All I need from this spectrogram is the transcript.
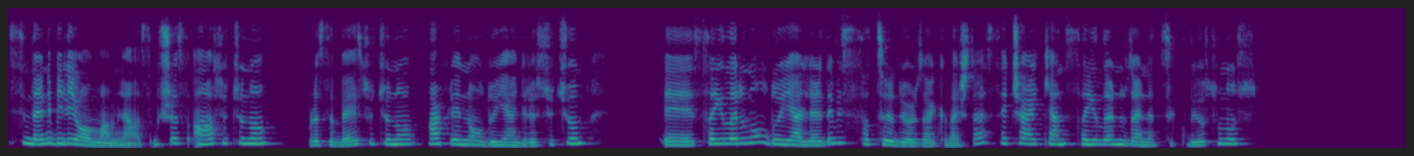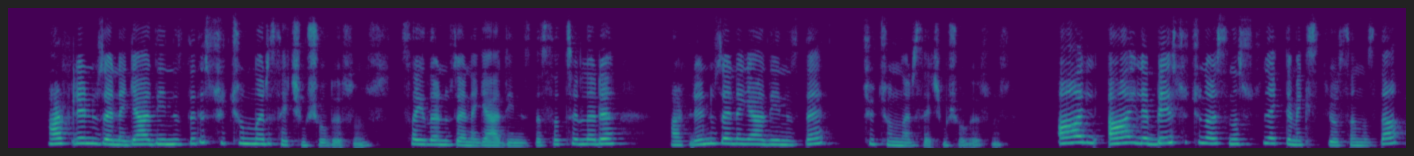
isimlerini biliyor olmam lazım. Şurası A sütunu, burası B sütunu, harflerin olduğu yerlere sütun, e, sayıların olduğu yerlere de biz satır diyoruz arkadaşlar. Seçerken sayıların üzerine tıklıyorsunuz. Harflerin üzerine geldiğinizde de sütunları seçmiş oluyorsunuz. Sayıların üzerine geldiğinizde satırları, harflerin üzerine geldiğinizde sütunları seçmiş oluyorsunuz. A, ile B sütun arasına sütun eklemek istiyorsanız da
